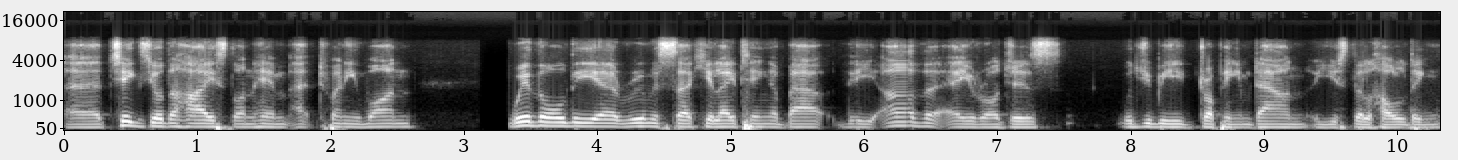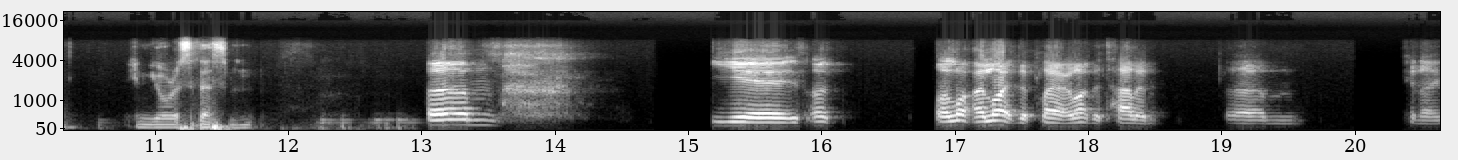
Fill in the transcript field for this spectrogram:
Uh, Chigs, you're the highest on him at 21. With all the uh, rumors circulating about the other A Rodgers, would you be dropping him down? Are you still holding in your assessment? Um, yeah, I, I like I like the player. I like the talent. Um, you know,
